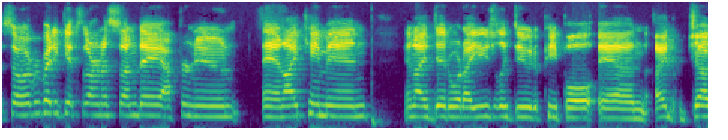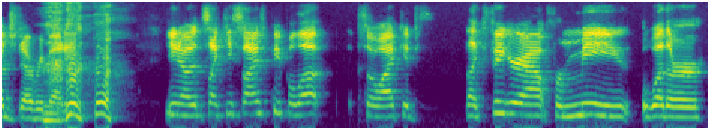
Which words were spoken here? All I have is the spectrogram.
So everybody gets there on a sunday afternoon and i came in and i did what i usually do to people and i judged everybody. You know it's like you size people up so i could like figure out for me whether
